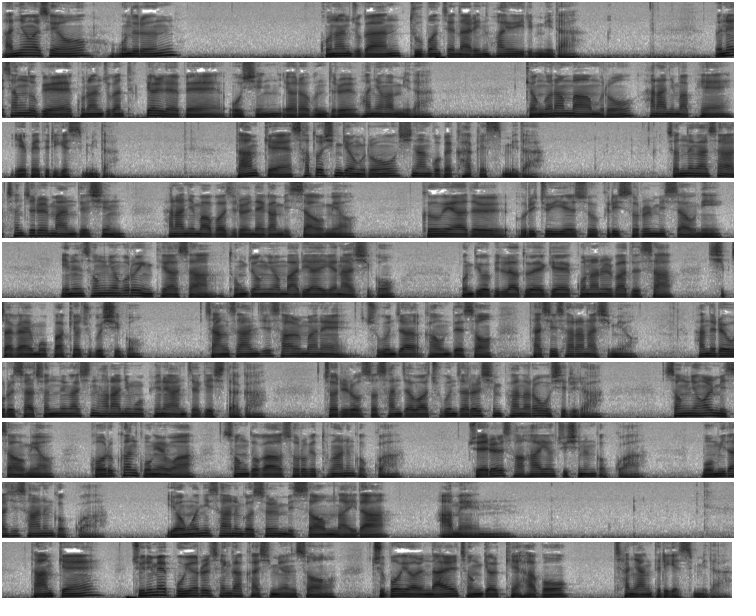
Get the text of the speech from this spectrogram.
안녕하세요. 오늘은 고난주간 두 번째 날인 화요일입니다. 은혜 장로교회 고난주간 특별 예배에 오신 여러분들을 환영합니다. 경건한 마음으로 하나님 앞에 예배드리겠습니다. 다 함께 사도신경으로 신앙 고백하겠습니다. 전능하사 천지를 만드신 하나님 아버지를 내가 믿사오며 그 외아들 우리 주 예수 그리스도를 믿사오니 이는 성령으로 잉태하사 동정녀 마리아에게 나시고 본디오 빌라도에게 고난을 받으사 십자가에 못 박혀 죽으시고 장사한 지 사흘 만에 죽은 자 가운데서 다시 살아나시며 하늘에 오르사 전능하신 하나님 우편에 앉아 계시다가 저리로서 산자와 죽은 자를 심판하러 오시리라. 성령을 믿사오며 거룩한 공예와 성도가 서로 교통하는 것과 죄를 사하여 주시는 것과 몸이 다시 사는 것과 영원히 사는 것을 믿사옵나이다. 아멘. 다 함께 주님의 보혈을 생각하시면서 주보혈 날 정결케 하고 찬양 드리겠습니다.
